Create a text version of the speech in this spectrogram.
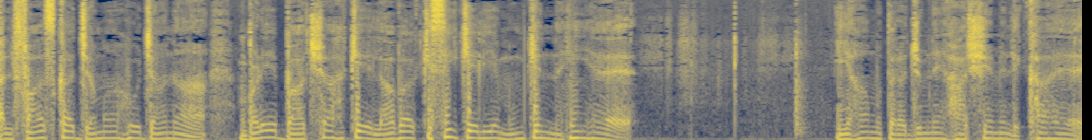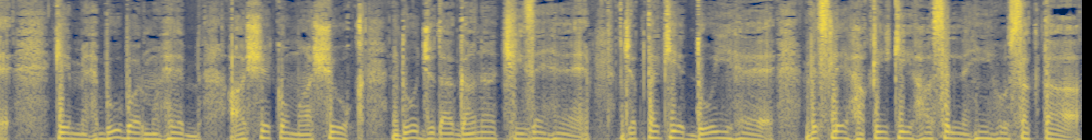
अल्फाज का जमा हो जाना बड़े बादशाह के अलावा किसी के लिए मुमकिन नहीं है। यहाँ मुतरजम ने हाशिए में लिखा है कि महबूब और मुहब, आशिक व माशूक, दो जुदागाना चीज़ें हैं। जब तक ये दो ही है, विसले हकीकी हासिल नहीं हो सकता।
